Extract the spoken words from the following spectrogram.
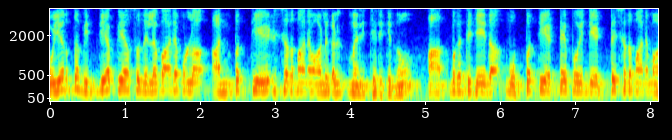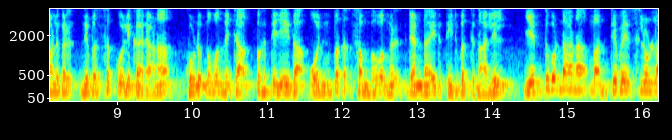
ഉയർന്ന വിദ്യാഭ്യാസ നിലവാരമുള്ള അൻപത്തിയേഴ് ശതമാനം ആളുകൾ മരിച്ചിരിക്കുന്നു. ആത്മഹത്യ ചെയ്ത മുപ്പത്തിയെട്ട് പോയിന്റ് എട്ട് ശതമാനം ആളുകൾ ദിവസക്കൂലിക്കാരാണ്. കുടുംബമൊന്നിച്ച് ആത്മഹത്യ ചെയ്ത ഒൻപത് സംഭവങ്ങൾ രണ്ടായിരത്തി ഇരുപത്തിനാലിൽ എന്തുകൊണ്ടാണ് മധ്യവയസ്സിലുള്ള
